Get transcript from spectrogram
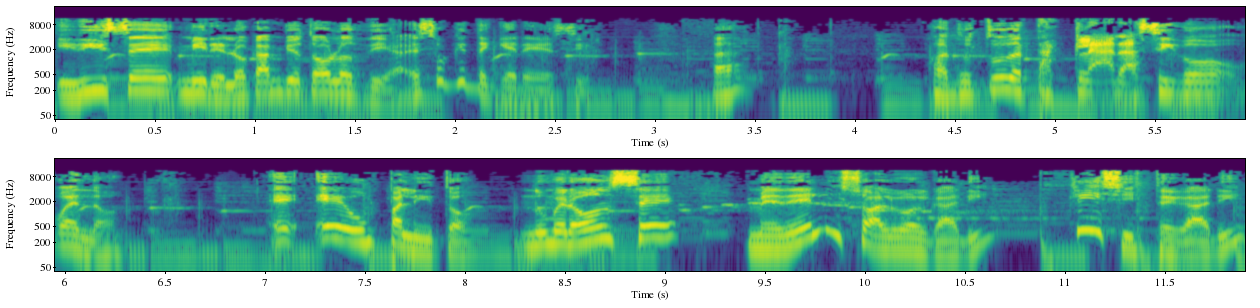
Y dice, mire, lo cambio todos los días. ¿Eso qué te quiere decir? ¿Ah? Cuando tú estás clara, así como, bueno, es, un palito. Número 11, ¿Medel hizo algo el Gary? ¿Qué hiciste, Gary?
